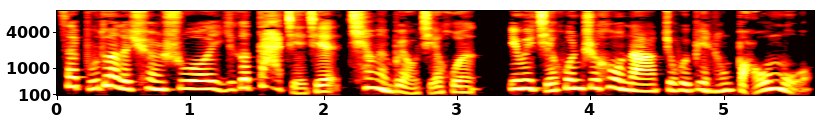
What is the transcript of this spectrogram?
在不断的劝说一个大姐姐千万不要结婚。因为结婚之后呢，就会变成保姆，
